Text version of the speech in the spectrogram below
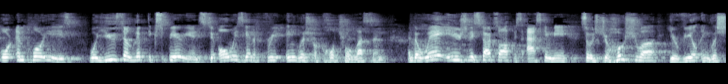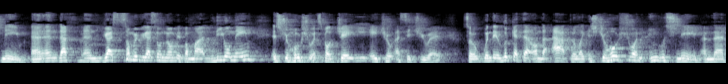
or employees will use their lived experience to always get a free English or cultural lesson. And the way it usually starts off is asking me, so is Jehoshua your real English name? And, and that's, and you guys, some of you guys don't know me, but my legal name is Jehoshua. It's spelled J-E-H-O-S-H-U-A. So when they look at that on the app, they're like, is Jehoshua an English name? And then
